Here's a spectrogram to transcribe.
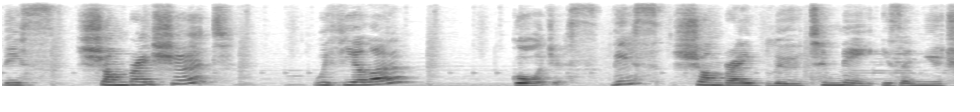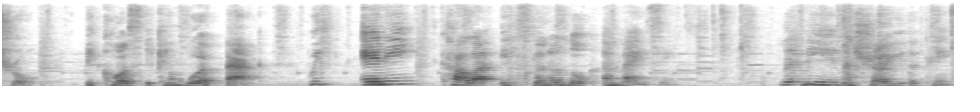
this chambray shirt with yellow, gorgeous. This chambray blue to me is a neutral because it can work back with any color. It's gonna look amazing. Let me even show you the pink.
